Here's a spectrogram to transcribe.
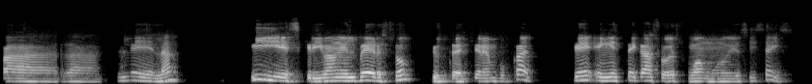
paralela y escriban el verso que ustedes quieren buscar, que en este caso es Juan 1.16.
